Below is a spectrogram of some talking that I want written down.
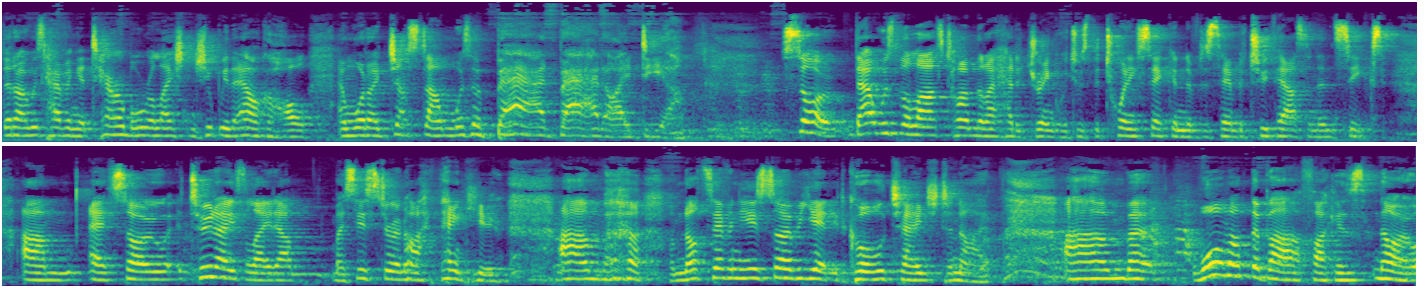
that I was having a terrible relationship with alcohol, and what I'd just done was a bad, bad idea. So that was the last time that I had a drink, which was the 22nd of December 2006. Um, and so two days later, my sister and I, thank you. Um, I'm not seven years sober yet. It could all change tonight. Um, but warm up the bar, fuckers. No.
